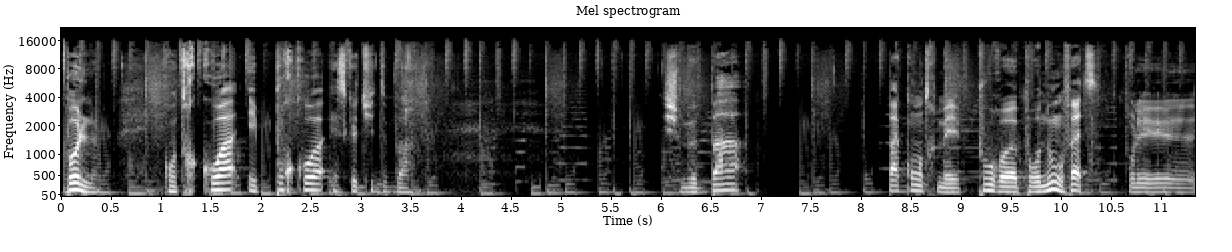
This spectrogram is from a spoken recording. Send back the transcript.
Paul, contre quoi et pourquoi est-ce que tu te bats? Je me bats pas contre, mais pour, euh, pour nous en fait, pour les,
